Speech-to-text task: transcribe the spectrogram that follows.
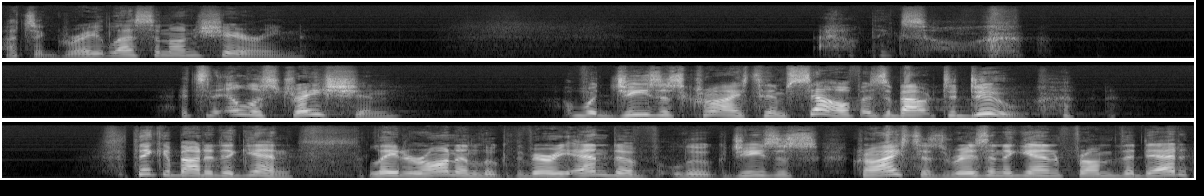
That's a great lesson on sharing. I don't think so. It's an illustration of what Jesus Christ himself is about to do. Think about it again. Later on in Luke, the very end of Luke, Jesus Christ has risen again from the dead.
